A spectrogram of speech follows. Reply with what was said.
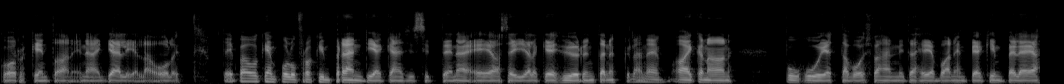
korkeintaan enää jäljellä oli. Mutta eipä oikein Bullfrogin brändiäkään siis sitten enää EA sen jälkeen hyödyntänyt. Kyllä ne aikanaan puhui, että voisi vähän niitä heidän vanhempiakin pelejä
